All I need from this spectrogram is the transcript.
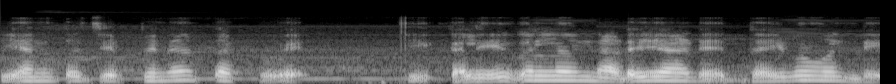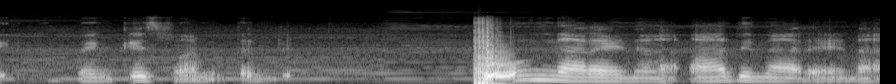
ఎంత చెప్పినా తక్కువే. ఈ కలియుగంలో నడయాడే దైవం అండి వెంకటేశ్వామి తండ్రి. ఓం నారాయణ ఆది నారాయణ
